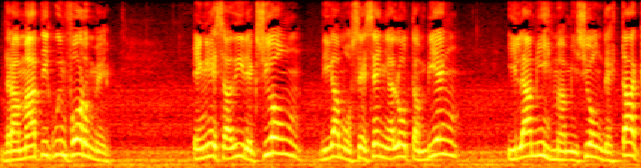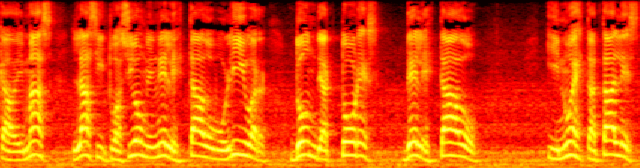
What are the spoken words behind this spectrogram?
Dramático informe. En esa dirección digamos, se señaló también y la misma misión destaca además la situación en el Estado Bolívar, donde actores del Estado y no estatales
